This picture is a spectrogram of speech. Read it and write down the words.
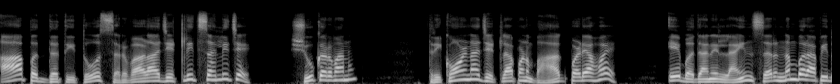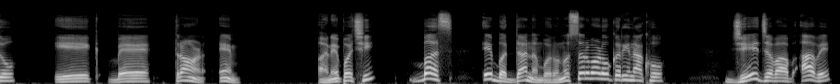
આ પદ્ધતિ તો સરવાળા જેટલી જ સહેલી છે. શું કરવાનું? ત્રિકોણના જેટલા પણ ભાગ પડ્યા હોય, એ બધાને લાઇનસર નંબર આપી દો. એક, બે, ત્રણ, એમ. અને પછી, બસ, એ બધા નંબરોનો સરવાળો કરી નાખો. જે જવાબ આવે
